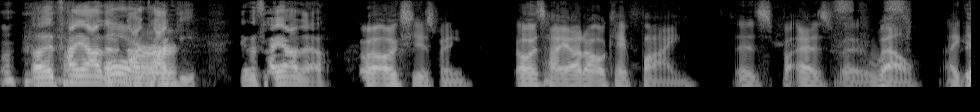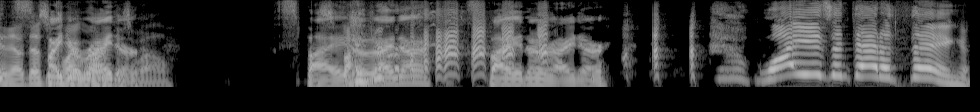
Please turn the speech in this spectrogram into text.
oh, it's Hayato, or, not Taki. It was Hayato. Oh, excuse me. Oh, it's Hayato. Okay, fine. It's, as uh, well. I get it doesn't quite Rider. work as well. Spider, Spider Rider. Spider Rider. Why isn't that a thing?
